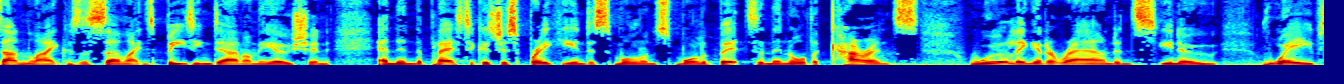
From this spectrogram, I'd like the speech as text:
sunlight because the sunlight's beating down on the ocean. And then the plastic is just breaking into smaller and smaller bits. And then all the currents whirling it around and, you know, waves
